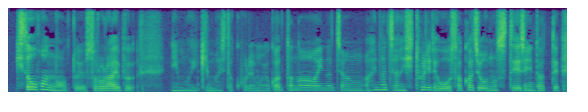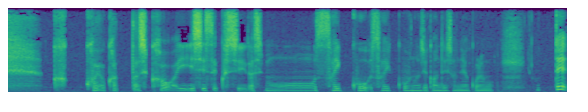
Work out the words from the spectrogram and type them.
「帰巣本能」というソロライブにも行きました。これも良かったな。アイナちゃんアイナちゃん一人で大阪城のステージに立ってかっこよかったし可愛いしセクシーだしもう最高最高の時間でしたねこれも。で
